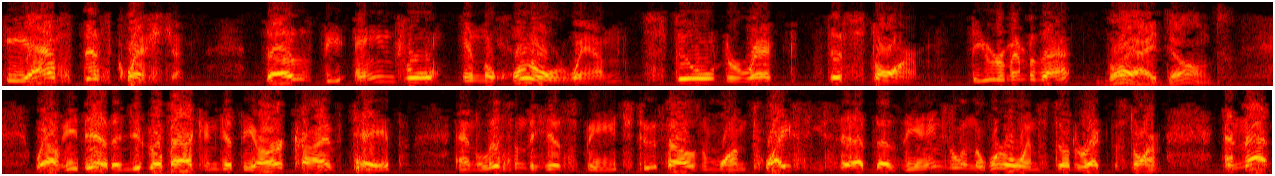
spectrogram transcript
he asked this question: does the angel in the whirlwind still direct this storm? Do you remember that? Boy, I don't. Well, he did, and you go back and get the archive tape and listen to his speech, 2001. Twice he said, "Does the angel in the whirlwind still direct the storm?" And that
